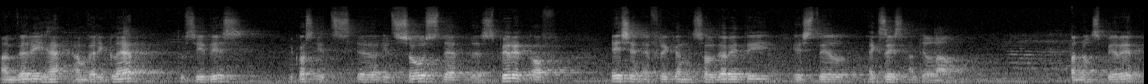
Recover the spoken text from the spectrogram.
I'm very, I'm very glad to see this because it's, uh, it shows that the spirit of Asian African solidarity is still exists until now. Bandung spirit,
